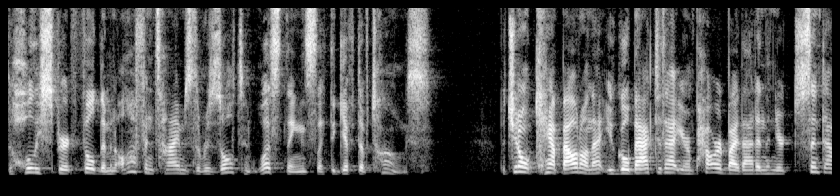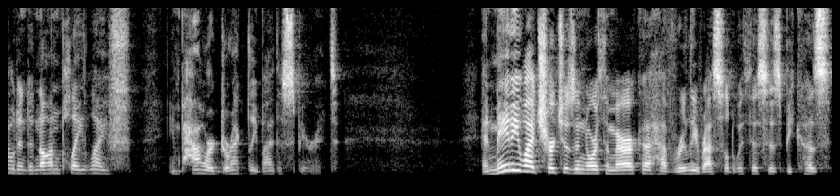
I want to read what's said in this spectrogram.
the Holy Spirit filled them. And oftentimes the resultant was things like the gift of tongues. But you don't camp out on that. You go back to that, you're empowered by that, and then you're sent out into non play life, empowered directly by the Spirit. And maybe why churches in North America have really wrestled with this is because,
